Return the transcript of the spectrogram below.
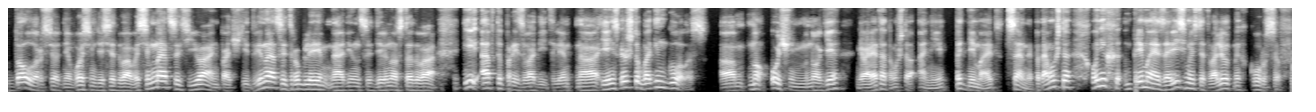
доллар сегодня 82,18, юань почти 12 рублей, 11,92. И автопроизводители, а, я не скажу, что в один голос, но очень многие говорят о том, что они поднимают цены, потому что у них прямая зависимость от валютных курсов.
